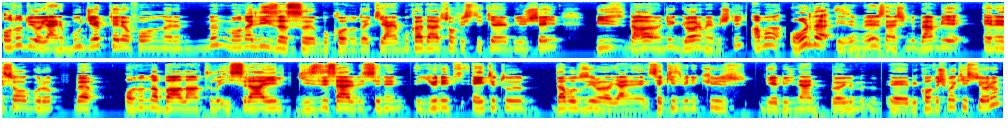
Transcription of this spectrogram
onu diyor yani bu cep telefonlarının Mona Lisa'sı bu konudaki yani bu kadar sofistike bir şey biz daha önce görmemiştik. Ama orada izin verirsen şimdi ben bir NSO grup ve onunla bağlantılı İsrail gizli servisinin Unit 8200 yani 8200 diye bilinen bölüm e, bir konuşmak istiyorum.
